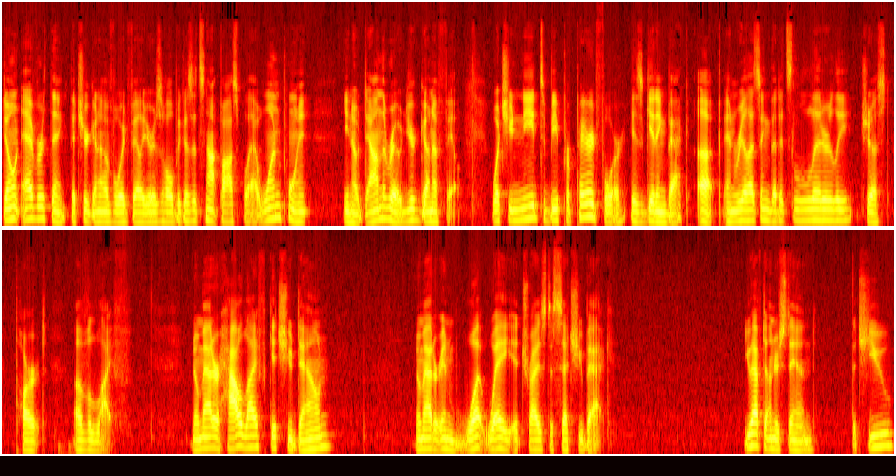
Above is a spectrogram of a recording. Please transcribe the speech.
don't ever think that you're going to avoid failure as a whole because it's not possible. At one point, you know, down the road, you're going to fail. What you need to be prepared for is getting back up and realizing that it's literally just part of life. No matter how life gets you down, no matter in what way it tries to set you back, you have to understand that you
